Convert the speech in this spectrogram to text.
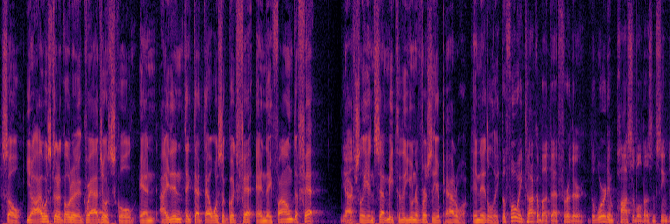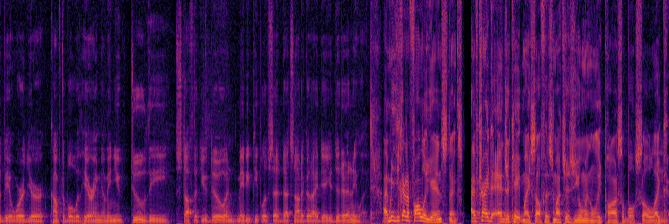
So, you know, I was going to go to graduate school, and I didn't think that that was a good fit, and they found the fit yeah. actually, and sent me to the University of Padua in Italy. Before we talk about that further, the word impossible doesn't seem to be a word you're comfortable with hearing. I mean, you do the stuff that you do, and maybe people have said that's not a good idea. You did it anyway. I mean, you got to follow your instincts. I've tried to educate myself as much as humanly possible. So, like mm.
